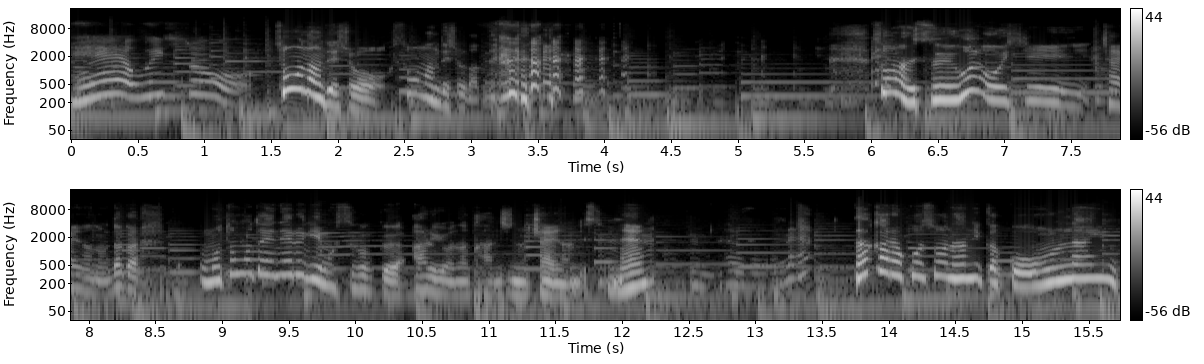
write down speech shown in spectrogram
うん、へえ美味しそう。そうなんでしょう。そうなんでしょうだって。そうなんです。すごい美味しいチャイなの。だからもともとエネルギーもすごくあるような感じのチャイなんですよね。うんうん、なるほどね。だからこそ何かこうオンライン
